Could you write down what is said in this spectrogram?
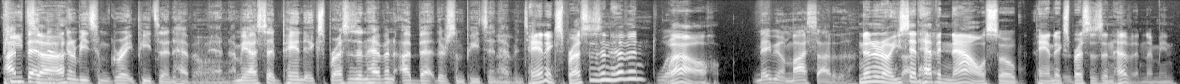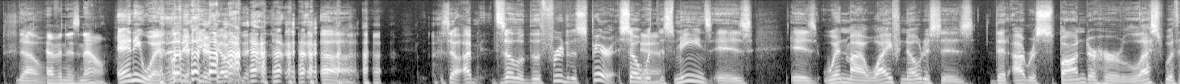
pizza. I bet there's going to be some great pizza in heaven, man. I mean, I said Panda Express is in heaven. I bet there's some pizza in heaven too. Pan Express is in heaven? wow. Maybe on my side of the. No, no, no. You said of heaven now, so Panda Express is in heaven. I mean, No. heaven is now. Anyway, let me keep going. Uh, so, I, so the fruit of the spirit. So, what this means is, is when my wife notices that I respond to her less with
